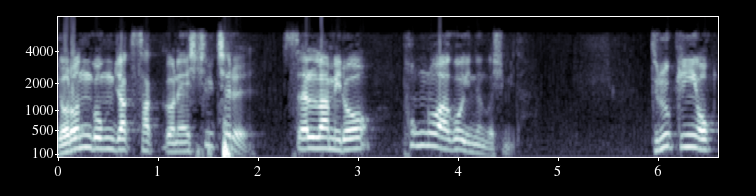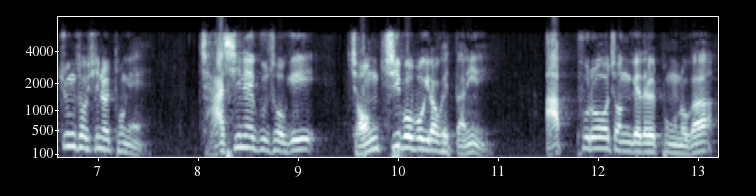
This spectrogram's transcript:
여론 공작 사건의 실체를 셀라미로 폭로하고 있는 것입니다. 드루킹이 옥중서신을 통해 자신의 구속이 정치보복이라고 했다니 앞으로 전개될 폭로가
